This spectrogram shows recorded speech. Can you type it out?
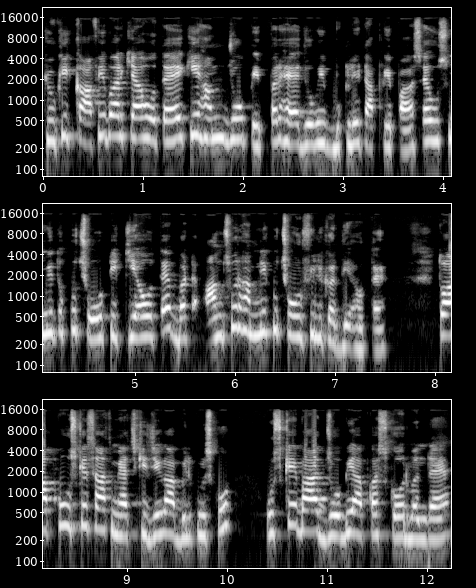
क्योंकि काफ़ी बार क्या होता है कि हम जो पेपर है, जो भी बुकलेट आपके पास है, उसमें तो कुछ और टिक किया होता है बट आंसर हमने कुछ और फिल कर दिया होता है। तो आपको उसके साथ मैच कीजिएगा, आप बिल्कुल उसको उसके बाद जो भी आपका स्कोर बन रहा है,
